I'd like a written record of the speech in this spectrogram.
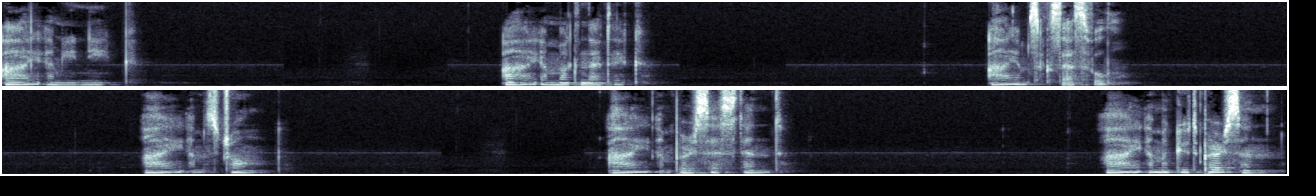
I am unique. I am magnetic. I am successful. I am strong. I am persistent. I am a good person.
